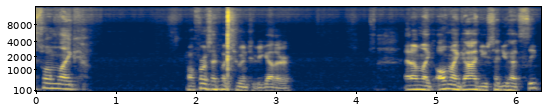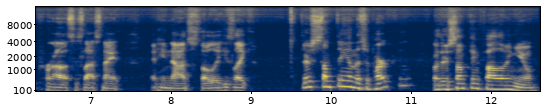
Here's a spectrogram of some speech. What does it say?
So I'm like, well, first I put two and two together. And I'm like, oh my God, you said you had sleep paralysis last night. And he nods slowly. He's like, there's something in this apartment, or there's something following you,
